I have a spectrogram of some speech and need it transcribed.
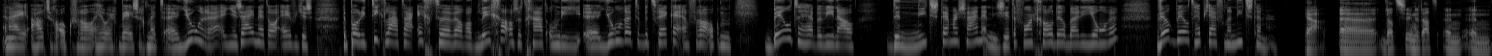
En hij houdt zich ook vooral heel erg bezig met eh, jongeren. En je zei net al eventjes, de politiek laat daar echt eh, wel wat liggen... als het gaat om die eh, jongeren te betrekken. En vooral ook een beeld te hebben wie nou de niet-stemmers zijn. En die zitten voor een groot deel bij die jongeren. Welk beeld heb jij van een niet-stemmer? Ja, eh, dat is inderdaad een, een,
